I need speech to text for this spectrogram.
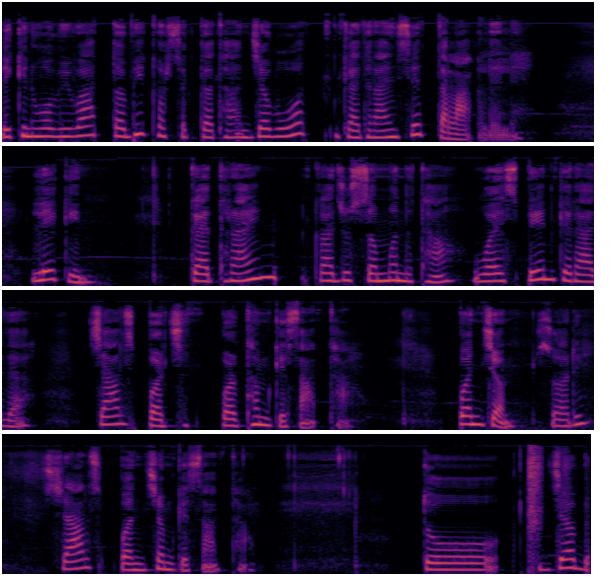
लेकिन वह विवाह तभी कर सकता था जब वह कैथराइन से तलाक ले ले। लेकिन कैथराइन का जो संबंध था, वह स्पेन के राजा चार्ल्स प्रथम के साथ था। पंचम, सॉरी, चार्ल्स पंचम के साथ था। तो जब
